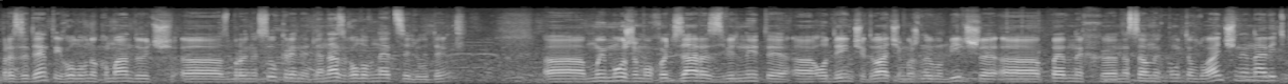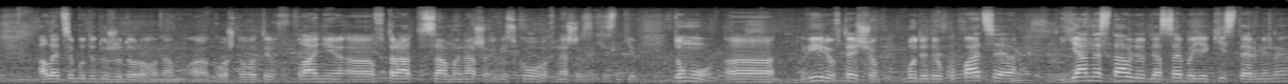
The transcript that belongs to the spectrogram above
президент і головнокомандуюч Збройних сил України, для нас головне це люди. Е, Ми можемо хоч зараз звільнити е, один чи два, чи можливо більше е, певних населених пунктів Луганщини навіть, але це буде дуже дорого нам коштувати в плані втрат саме наших військових, наших захисників. Тому вірю в те, що буде деокупація. Я не ставлю для себе якісь терміни.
